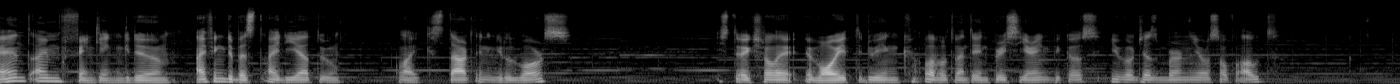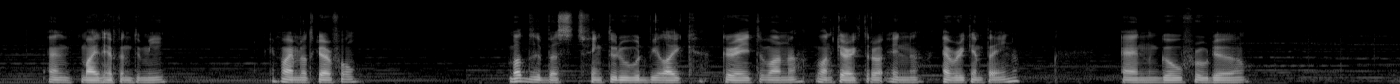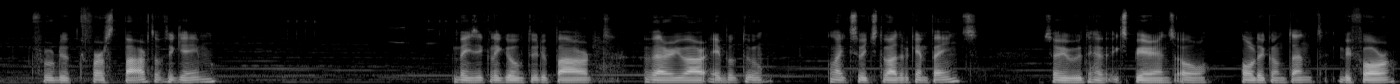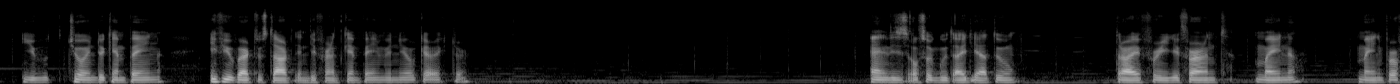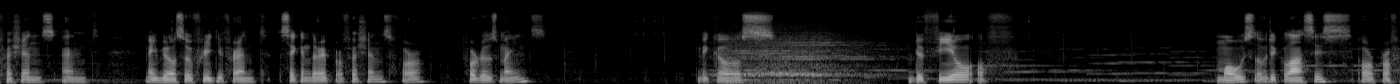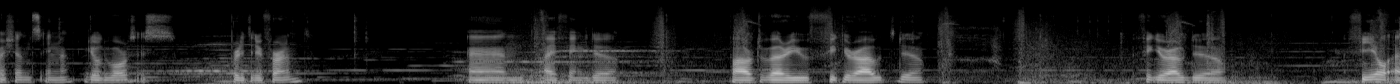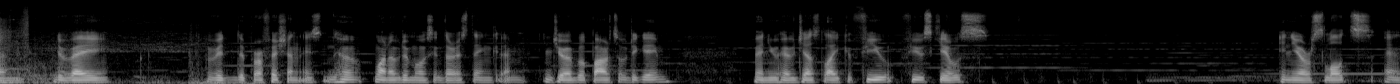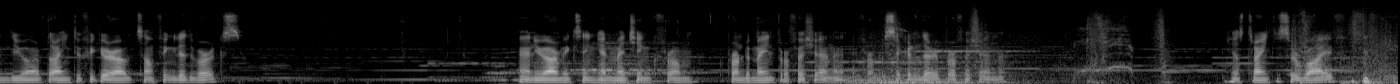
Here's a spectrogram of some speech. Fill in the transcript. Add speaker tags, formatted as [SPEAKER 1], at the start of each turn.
[SPEAKER 1] And I'm thinking the I think the best idea to like start in Guild Wars is to actually avoid doing level 20 in pre-searing because you will just burn yourself out. And it might happen to me if I'm not careful. But the best thing to do would be like create one one character in every campaign and go through the through the first part of the game. Basically go to the part where you are able to like switch to other campaigns. So you would have experience all all the content before you would join the campaign if you were to start in different campaign with your character. And it is also a good idea to try three different main main professions and maybe also three different secondary professions for for those mains. Because the feel of most of the classes or professions in Guild Wars is pretty different. And I think the part where you figure out the figure out the feel and the way with the profession is the, one of the most interesting and enjoyable parts of the game. When you have just like a few few skills in your slots and you are trying to figure out something that works and you are mixing and matching from from the main profession and from the secondary profession just trying to survive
